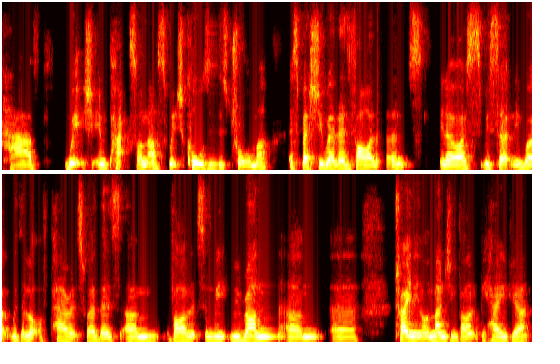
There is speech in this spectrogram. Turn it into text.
have, which impacts on us, which causes trauma, especially where there's violence. You know, I, we certainly work with a lot of parents where there's um, violence, and we we run um, uh, training on managing violent behaviour.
